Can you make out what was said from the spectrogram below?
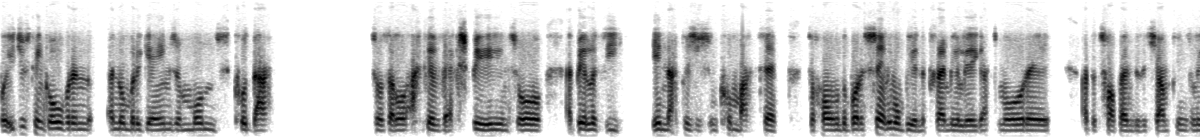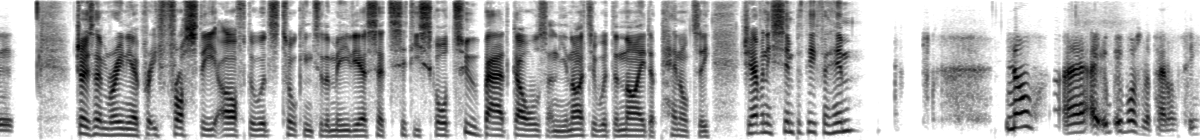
but you just think over a, a number of games and months, could that sort of lack of experience or ability in that position come back to, to home. But it certainly won't be in the Premier League. That's more uh, at the top end of the Champions League. Jose Mourinho, pretty frosty afterwards, talking to the media, said City scored two bad goals and United were denied a penalty. Do you have any sympathy for him? No, uh, it, it, wasn't a penalty.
